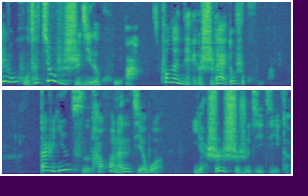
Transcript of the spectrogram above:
那种苦它就是实际的苦啊，放在哪个时代都是苦啊。但是因此它换来的结果也是实实际际的。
